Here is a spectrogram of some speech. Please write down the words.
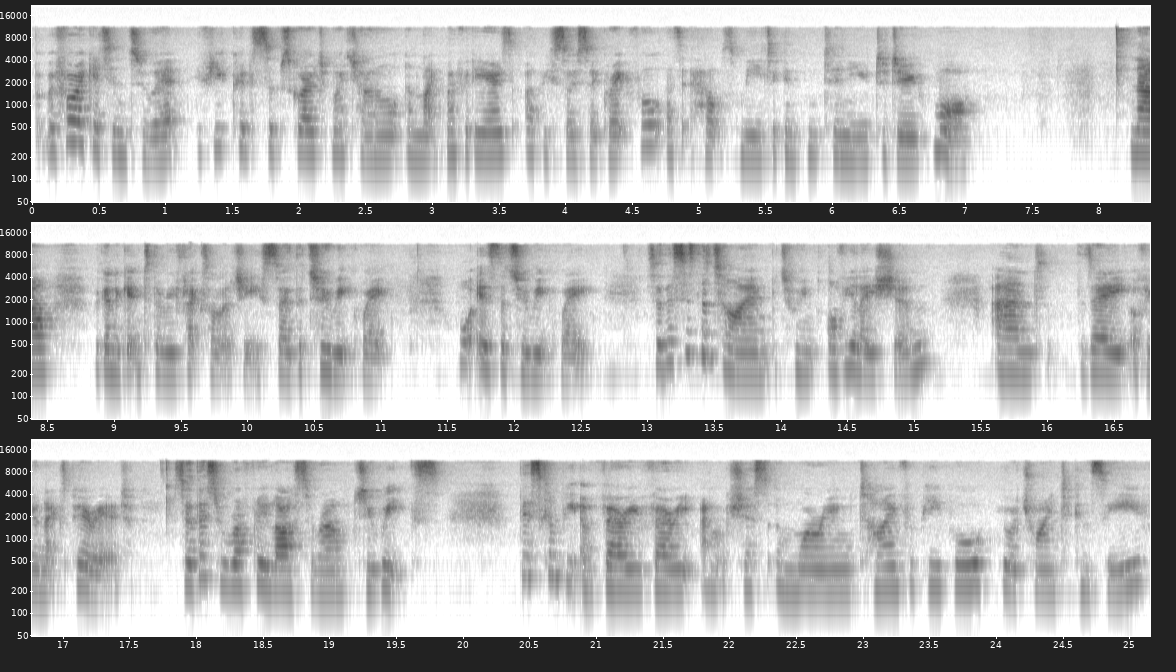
But before I get into it, if you could subscribe to my channel and like my videos, I'd be so, so grateful as it helps me to continue to do more. Now we're going to get into the reflexology, so the two week wait. What is the two week wait? So this is the time between ovulation and the day of your next period. So this roughly lasts around two weeks. This can be a very, very anxious and worrying time for people who are trying to conceive.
